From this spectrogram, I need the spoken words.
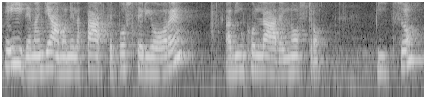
e idem andiamo nella parte posteriore ad incollare il nostro pizzo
